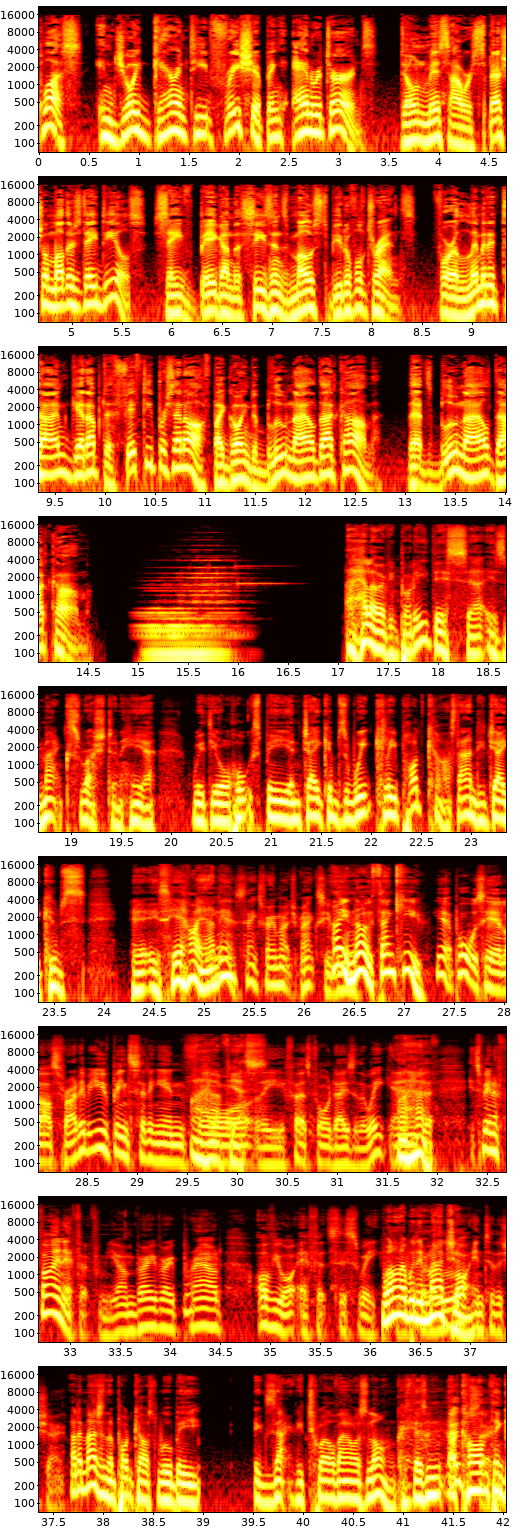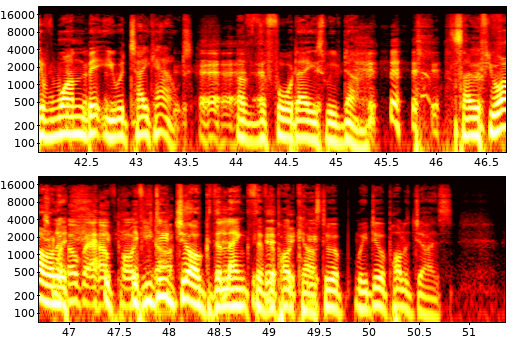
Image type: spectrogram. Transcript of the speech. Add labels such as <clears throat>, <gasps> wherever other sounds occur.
Plus, enjoy guaranteed free shipping and returns. Don't miss our special Mother's Day deals. Save big on the season's most beautiful trends. For a limited time, get up to 50% off by going to BlueNile.com. That's BlueNile.com. Uh, hello, everybody. This uh, is Max Rushton here with your Hawksbee and Jacobs weekly podcast. Andy Jacobs is here. Hi, Andy. Yes, thanks very much, Max. You've Hey, been- no, thank you. Yeah, Paul was here last Friday, but you've been sitting in for have, yes. the first four days of the week, and I have. Uh, it's been a fine effort from you. I'm very, very proud of your efforts this week. Well, I would imagine- a lot into the show. I'd imagine the podcast will be exactly 12 hours long because I Hope can't so. think of one bit you would take out of the four days we've done. <laughs> So if you are on a, if, if you do jog the length of the podcast, we do apologise.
